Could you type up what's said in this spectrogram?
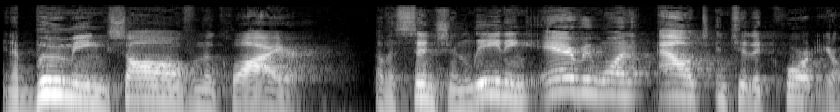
and a booming song from the choir of ascension, leading everyone out into the courtyard.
